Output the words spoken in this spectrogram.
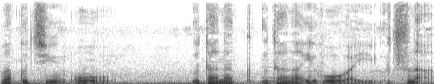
ワクチンを打たなく打たない方がいい打つな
